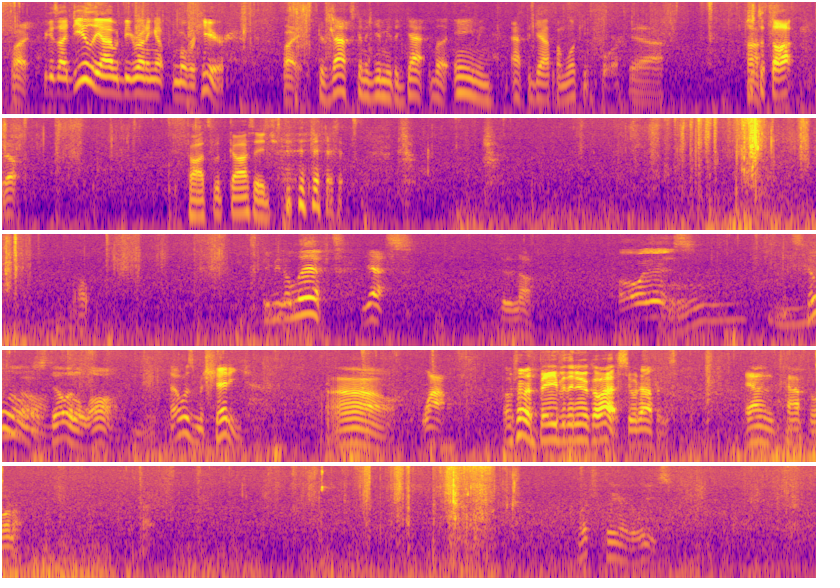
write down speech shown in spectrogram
Right. Because ideally, I would be running up from over here, Right. because that's going to give me the gap, the aiming at the gap I'm looking for. Yeah. Just Huh. a thought. Yeah. Thoughts with Gossage. Give me the lift. Yes. Good enough. Oh, it is. Still a little long. Still a little long. That was machete. Oh. Wow. I'm trying to baby the Nuke OS. See what happens. And half the run up. Much cleaner release.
